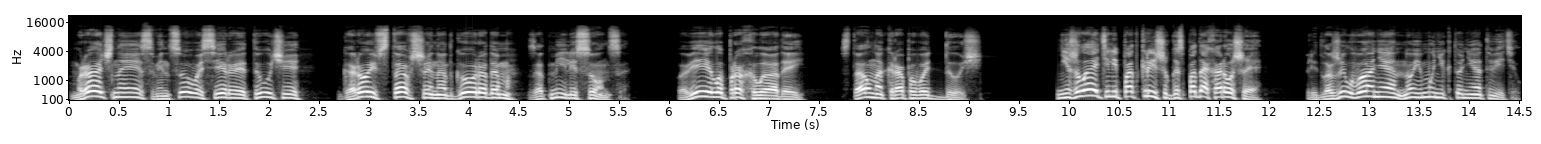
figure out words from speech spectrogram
Мрачные, свинцово-серые тучи, горой вставшие над городом, затмили солнце. Повеяло прохладой. Стал накрапывать дождь. «Не желаете ли под крышу, господа хорошие?» — предложил Ваня, но ему никто не ответил.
